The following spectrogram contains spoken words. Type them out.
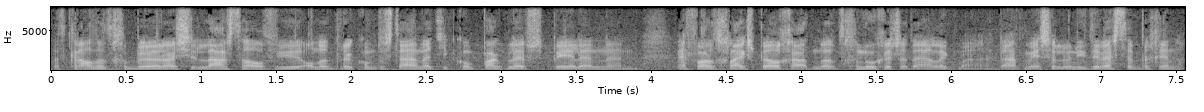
dat kan altijd gebeuren als je de laatste half uur onder druk komt te staan... dat je compact blijft spelen en, en, en voor het gelijk spel gaat. Omdat het genoeg is uiteindelijk. Maar daarmee zullen we niet de wedstrijd beginnen.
